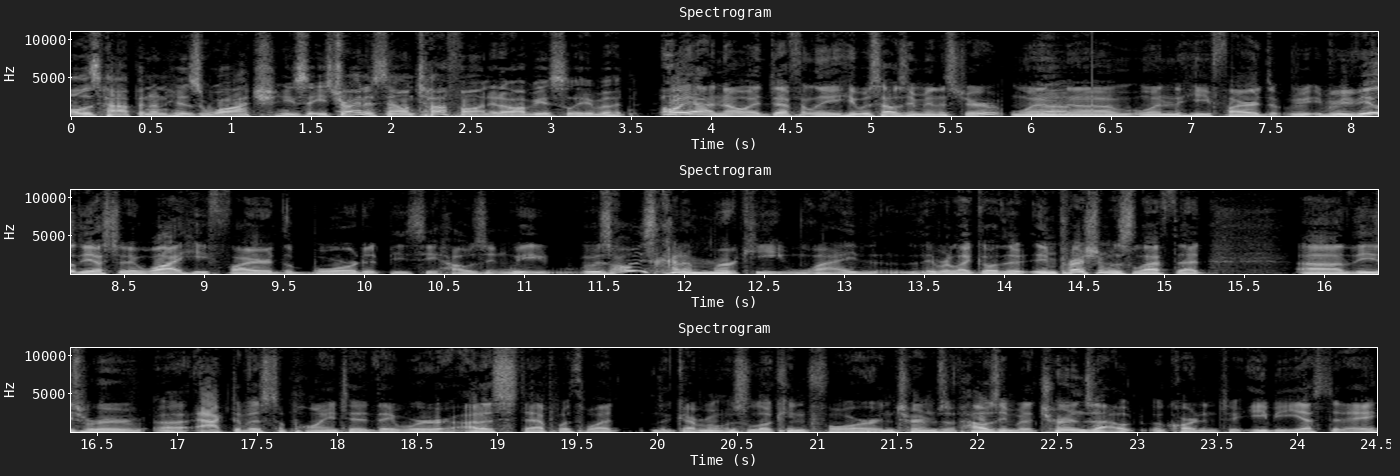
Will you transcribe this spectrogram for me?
All this happened on his watch. He's, he's trying to sound tough on it, obviously, but Oh yeah, no, it definitely. He was housing minister when uh, when he fired. Re- revealed yesterday why he fired the board at BC Housing. We it was always kind of murky why they were let go. The impression was left that uh, these were uh, activists appointed. They were out of step with what the government was looking for in terms of housing. But it turns out, according to Eby yesterday,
